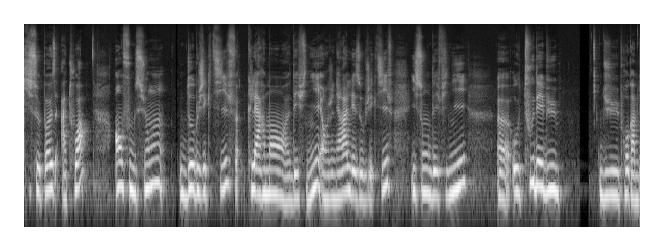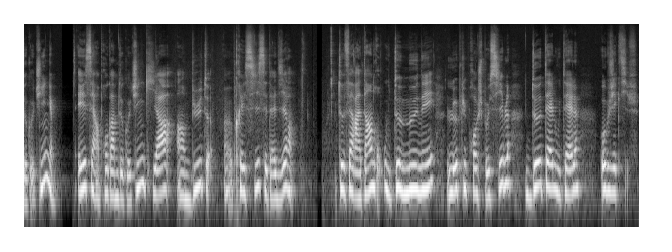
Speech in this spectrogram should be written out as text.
qui se posent à toi en fonction d'objectifs clairement euh, définis. En général, les objectifs, ils sont définis euh, au tout début du programme de coaching. Et c'est un programme de coaching qui a un but précis, c'est-à-dire te faire atteindre ou te mener le plus proche possible de tel ou tel objectif.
